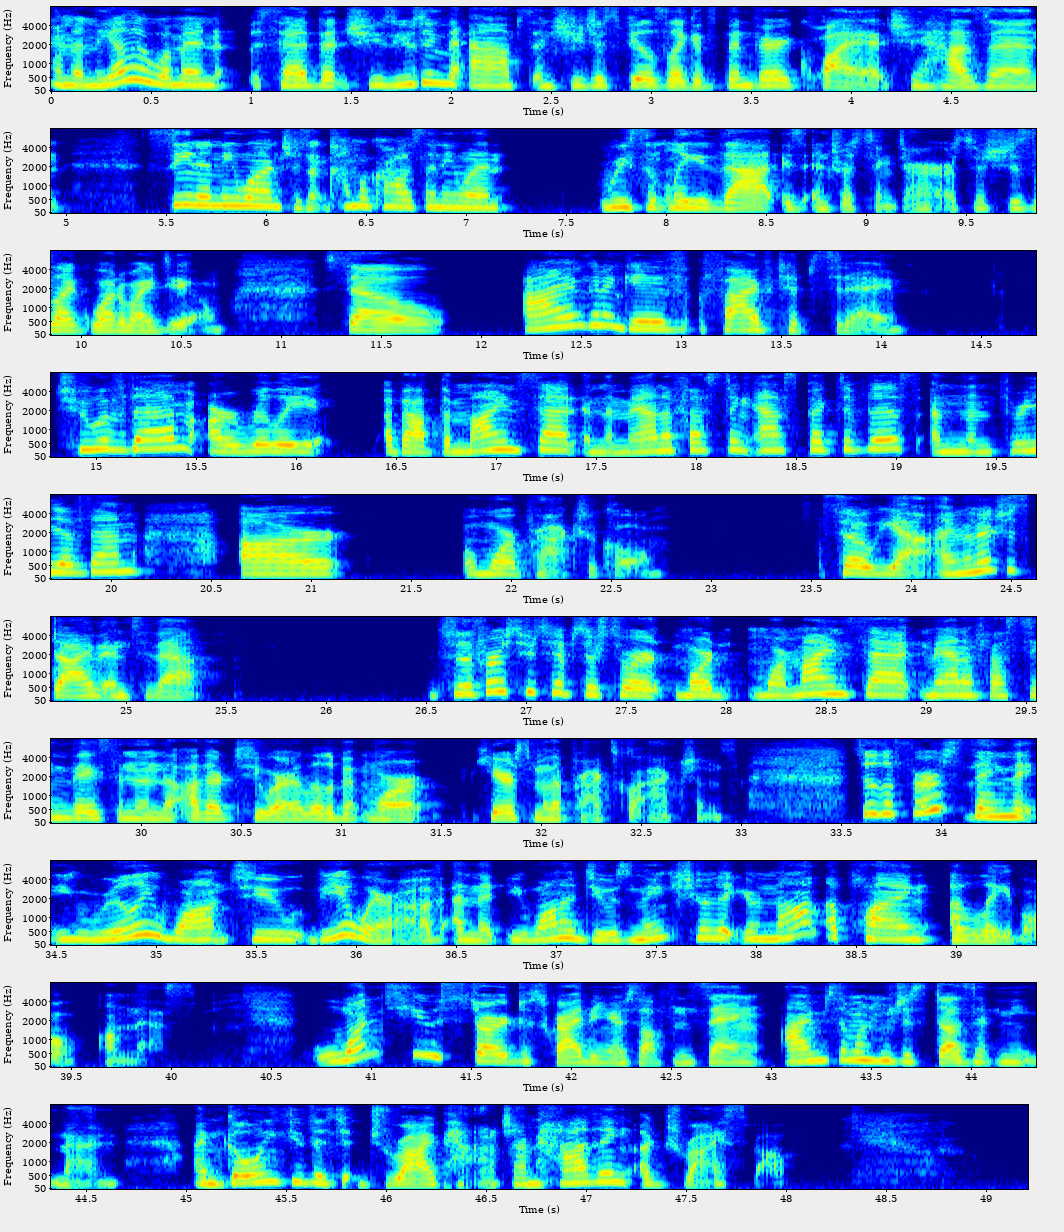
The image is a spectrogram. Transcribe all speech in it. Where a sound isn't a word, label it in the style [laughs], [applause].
And then the other woman said that she's using the apps and she just feels like it's been very quiet. She hasn't seen anyone, she hasn't come across anyone recently that is interesting to her. So she's like, what do I do? So I'm going to give five tips today. Two of them are really about the mindset and the manifesting aspect of this, and then three of them are more practical. So yeah, I'm gonna just dive into that. So the first two tips are sort of more more mindset, manifesting based, and then the other two are a little bit more. Here are some of the practical actions. So the first thing that you really want to be aware of and that you want to do is make sure that you're not applying a label on this. Once you start describing yourself and saying, I'm someone who just doesn't meet men, I'm going through this dry patch, I'm having a dry spell.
